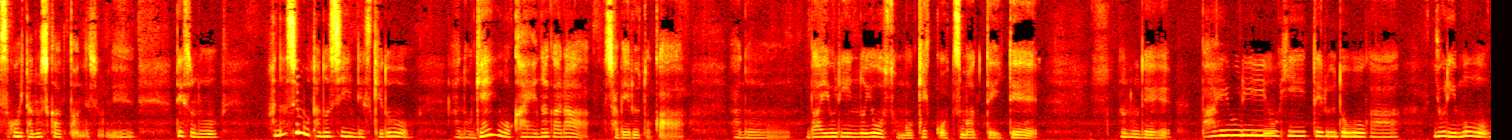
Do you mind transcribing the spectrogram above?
すごい楽しかったんですよね。でその話も楽しいんですけどあの弦を変えながら喋るとかあのバイオリンの要素も結構詰まっていてなのでバイオリンを弾いてる動画よりも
